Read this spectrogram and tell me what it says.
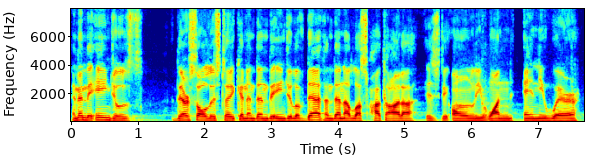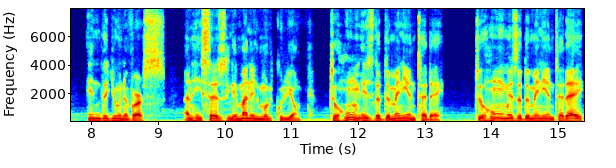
And then the angels their soul is taken, and then the angel of death, and then Allah subhanahu wa ta'ala is the only one anywhere in the universe. And He says, لِمَنِ الْمُلْكُ To whom is the dominion today? To whom is the dominion today?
